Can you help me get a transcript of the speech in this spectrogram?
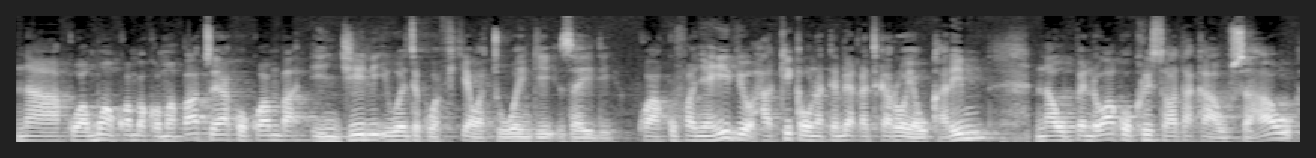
na kuamua kwamba kwa mapato yako kwamba injili iweze kuwafikia watu wengi zaidi kwa kufanya hivyo hakika unatembea katika roho ya ukarimu na upendo wako kristo hatakaa usahau.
